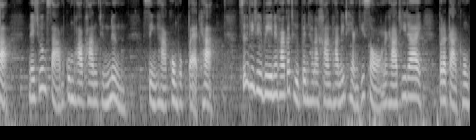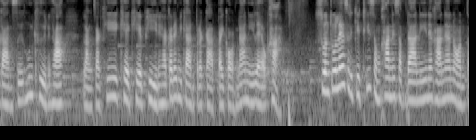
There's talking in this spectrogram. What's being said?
ค่ะ ในช่วง 3 กุมภาพันธ์ถึง 1 สิงหาคม 68 ค่ะ ซึ่ง TTB นะคะก็ถือเป็นธนาคารพาณิชย์แห่งที่ 2 นะคะ ที่ได้ประกาศโครงการซื้อหุ้นคืนนะคะ หลังจากที่ KKP นะคะก็ได้มีการประกาศไปก่อนหน้านี้แล้วค่ะส่วนตัวเลขเศรษฐกิจที่สำคัญในสัปดาห์นี้นะคะ แน่นอนต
